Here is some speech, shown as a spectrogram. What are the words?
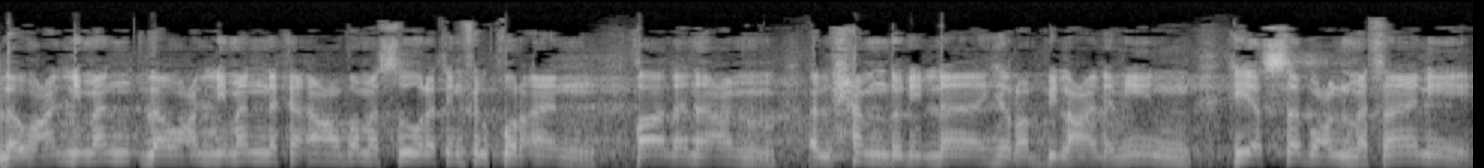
لو, علمن لو علمنك أعظم سورة في القرآن قال نعم الحمد لله رب العالمين هي السبع المثاني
